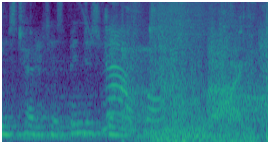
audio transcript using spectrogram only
Team's turret has been destroyed. Now,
